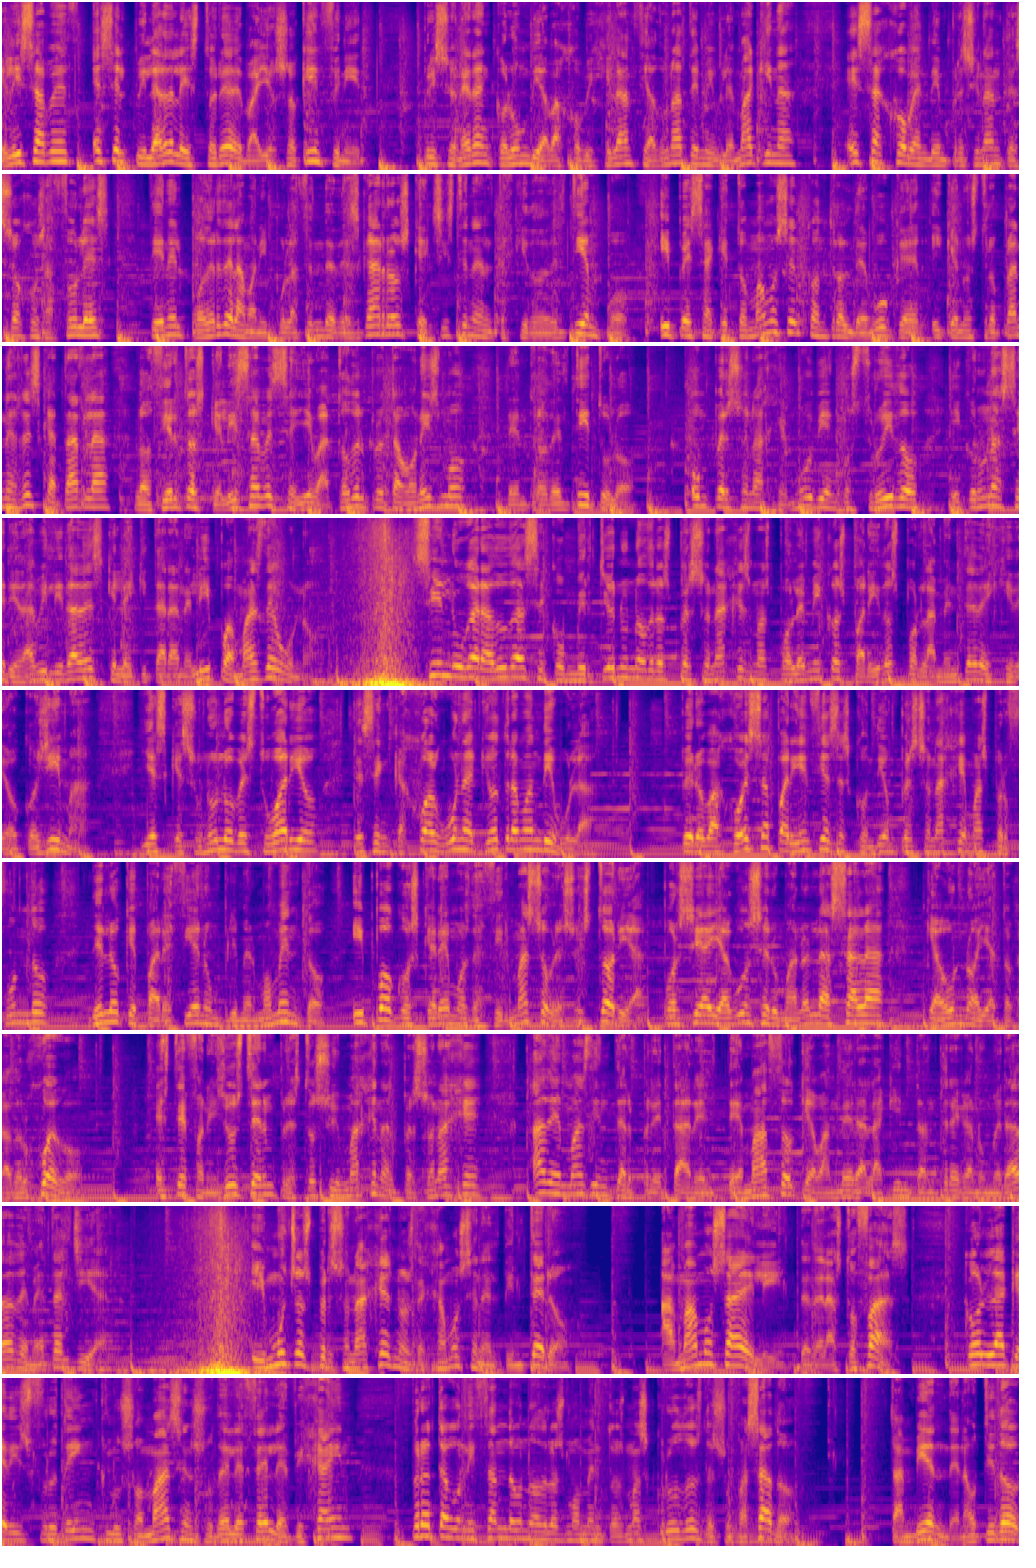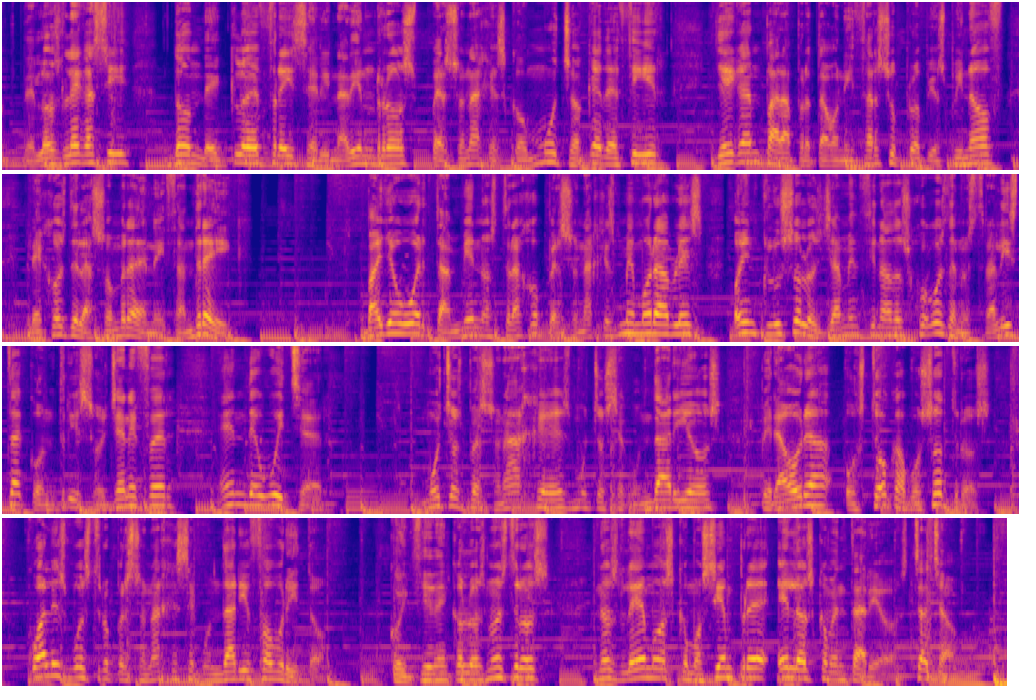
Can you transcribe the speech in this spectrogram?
Elizabeth es el pilar de la historia de Bioshock Infinite. Prisionera en Columbia bajo vigilancia de una temible máquina, esa joven de impresionantes ojos azules tiene el poder de la manipulación de desgarros que existen en el tejido del tiempo, y pese a que tomamos el control de Booker y que nuestro plan es rescatarla, lo cierto es que Elizabeth se lleva todo el protagonismo dentro del título. Un personaje muy bien construido y con una serie de habilidades que le quitarán el hipo a más de uno sin lugar a dudas se convirtió en uno de los personajes más polémicos paridos por la mente de Hideo Kojima, y es que su nulo vestuario desencajó alguna que otra mandíbula. Pero bajo esa apariencia se escondía un personaje más profundo de lo que parecía en un primer momento, y pocos queremos decir más sobre su historia, por si hay algún ser humano en la sala que aún no haya tocado el juego. Stephanie Justen prestó su imagen al personaje, además de interpretar el temazo que abandera la quinta entrega numerada de Metal Gear. Y muchos personajes nos dejamos en el tintero. Amamos a Ellie, de The Last of Us, con la que disfruté incluso más en su DLC Left Behind, protagonizando uno de los momentos más crudos de su pasado. También de Naughty Dog de Lost Legacy, donde Chloe Fraser y Nadine Ross, personajes con mucho que decir, llegan para protagonizar su propio spin-off lejos de la sombra de Nathan Drake. BioWare también nos trajo personajes memorables o incluso los ya mencionados juegos de nuestra lista con Triss o Jennifer en The Witcher. Muchos personajes, muchos secundarios, pero ahora os toca a vosotros. ¿Cuál es vuestro personaje secundario favorito? ¿Coinciden con los nuestros? Nos leemos como siempre en los comentarios. Chao, chao.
